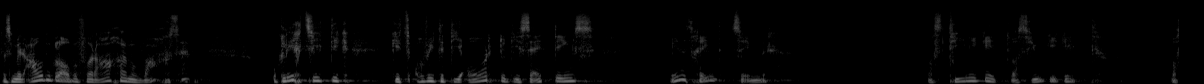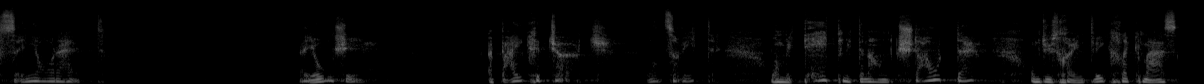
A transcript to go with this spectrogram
dass wir im Glauben vorankommen und wachsen. Und gleichzeitig gibt es auch wieder die Orte und die Settings, wie ein Kinderzimmer, was Teenie gibt, was Jugend gibt, was Senioren hat. Ein Jungschi, eine Biker Church und so weiter, wo wir dort miteinander gestalten und uns entwickeln gemäss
